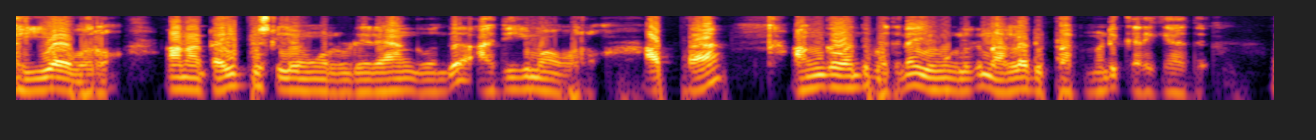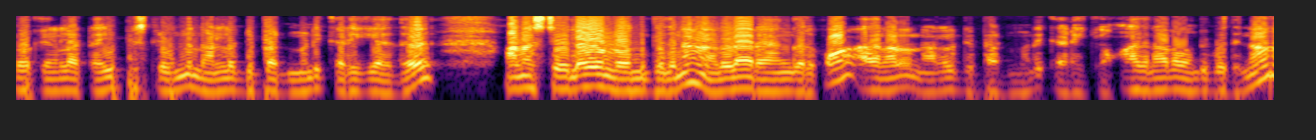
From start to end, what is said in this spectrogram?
ஹையாக வரும். ஆனால் டைப்பிஸ்ட்டில் இவங்களுடைய ரேங்க் வந்து அதிகமாக வரும். அப்போ அங்கே வந்து பார்த்தீங்கன்னா இவங்களுக்கு நல்ல டிபார்ட்மெண்ட் கிடைக்காது. ஓகேங்களா டைப்பிஸ்ட்டில் வந்து நல்ல டிபார்ட்மெண்ட் கிடைக்காது. ஆனால் ஸ்டெனோவில் வந்து பார்த்தீங்கன்னா நல்ல ரேங்க் இருக்கும். அதனால் நல்ல டிபார்ட்மெண்ட் கிடைக்கும். அதனால் வந்து பார்த்திங்கன்னா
